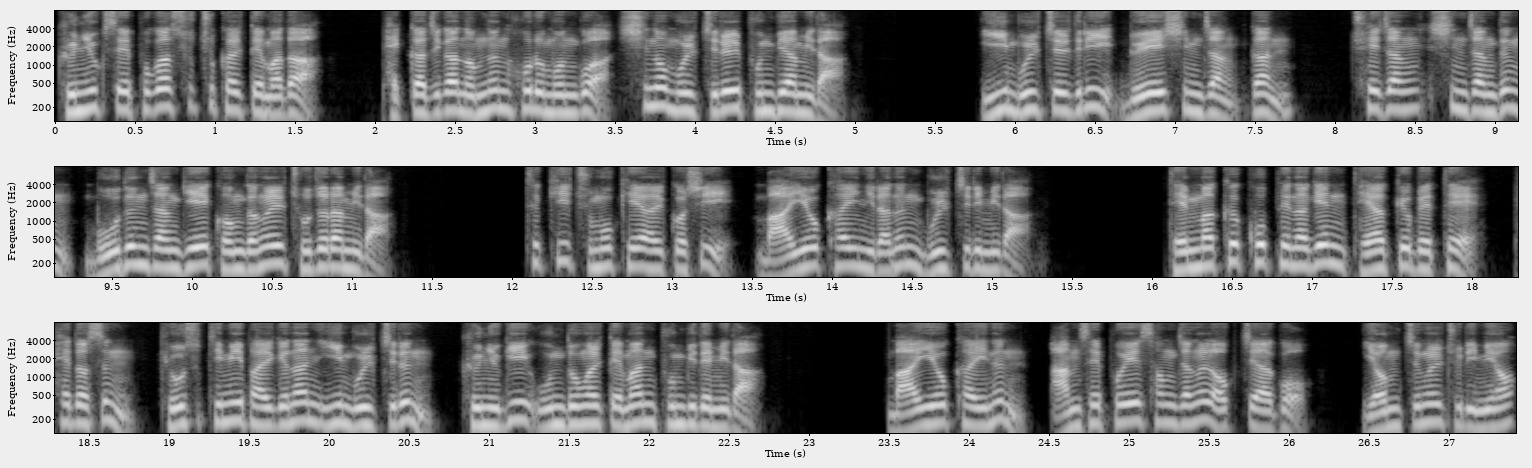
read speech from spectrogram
근육세포가 수축할 때마다 100가지가 넘는 호르몬과 신호물질을 분비합니다. 이 물질들이 뇌, 심장, 간, 췌장, 신장 등 모든 장기의 건강을 조절합니다. 특히 주목해야 할 것이 마이오카인이라는 물질입니다. 덴마크 코펜하겐 대학교 베테 페더슨 교수팀이 발견한 이 물질은 근육이 운동할 때만 분비됩니다. 마이오카인은 암세포의 성장을 억제하고 염증을 줄이며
